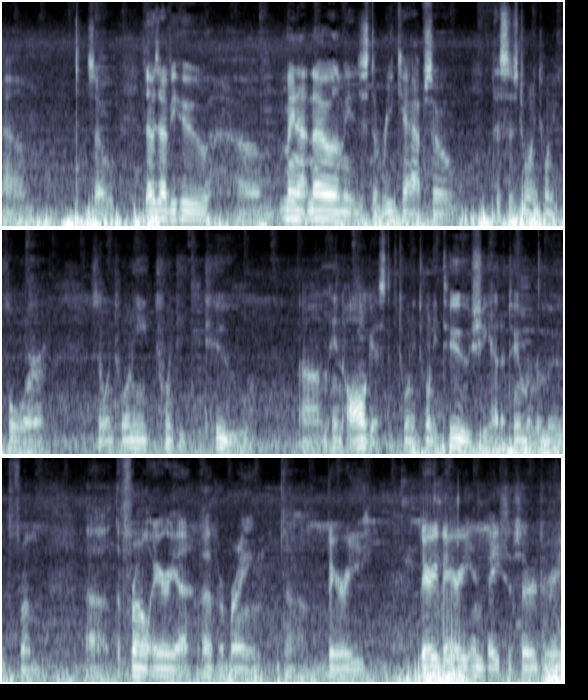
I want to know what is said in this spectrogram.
Um, so those of you who um, may not know, let me just a recap. So this is 2024. So in 2022, um, in August of 2022, she had a tumor removed from uh, the frontal area of her brain. Uh, very, very, very invasive surgery.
